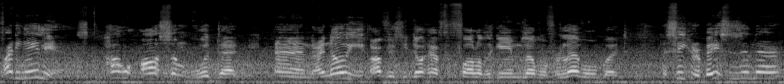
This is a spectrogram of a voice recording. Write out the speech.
fighting aliens. How awesome would that be? And I know you obviously don't have to follow the game level for level, but the secret bases in there,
